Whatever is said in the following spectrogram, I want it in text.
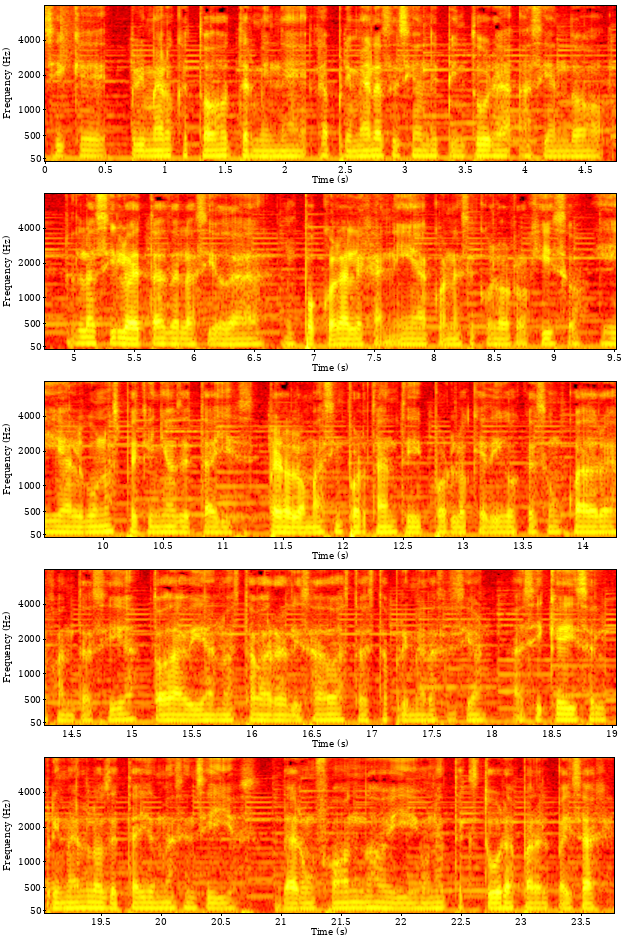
Así que primero que todo terminé la primera sesión de pintura haciendo las siluetas de la ciudad, un poco la lejanía con ese color rojizo y algunos pequeños detalles. Pero lo más importante y por lo que digo que es un cuadro de fantasía, todavía no estaba realizado hasta esta primera sesión. Así que hice primero los detalles más sencillos, dar un fondo y una textura para el paisaje,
